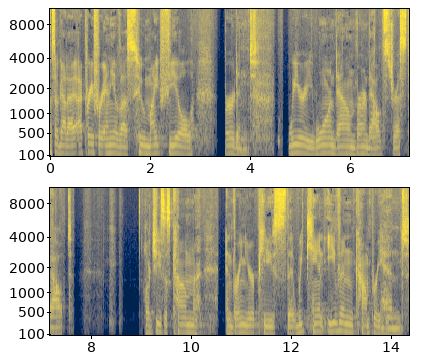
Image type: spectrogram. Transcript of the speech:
So, God, I, I pray for any of us who might feel burdened, weary, worn down, burned out, stressed out. Lord Jesus, come and bring your peace that we can't even comprehend.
